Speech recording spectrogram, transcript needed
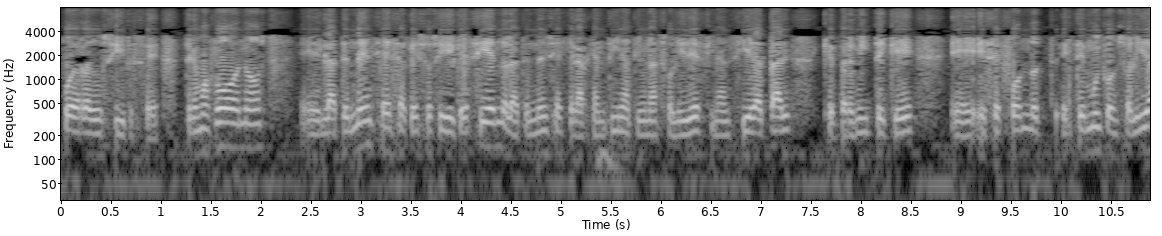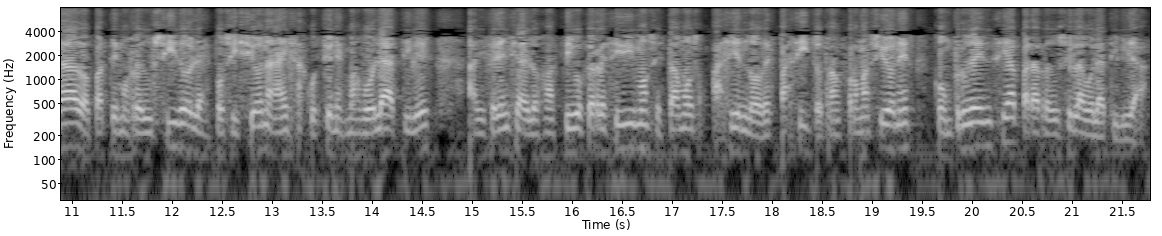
puede reducirse. Tenemos bonos, eh, la tendencia es a que eso sigue creciendo, la tendencia es que la Argentina tiene una solidez financiera tal que permite que eh, ese fondo esté muy consolidado, aparte hemos reducido la exposición a esas cuestiones más volátiles, a diferencia de los activos que recibimos, estamos haciendo despacito transformaciones con prudencia para reducir la volatilidad.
